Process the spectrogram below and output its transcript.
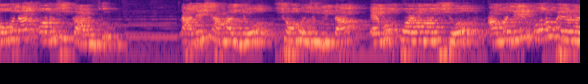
অবদান অনস্বীকার্য তাদের সাহায্য সহযোগিতা এবং পরামর্শ আমাদের অনুপ্রেরণা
